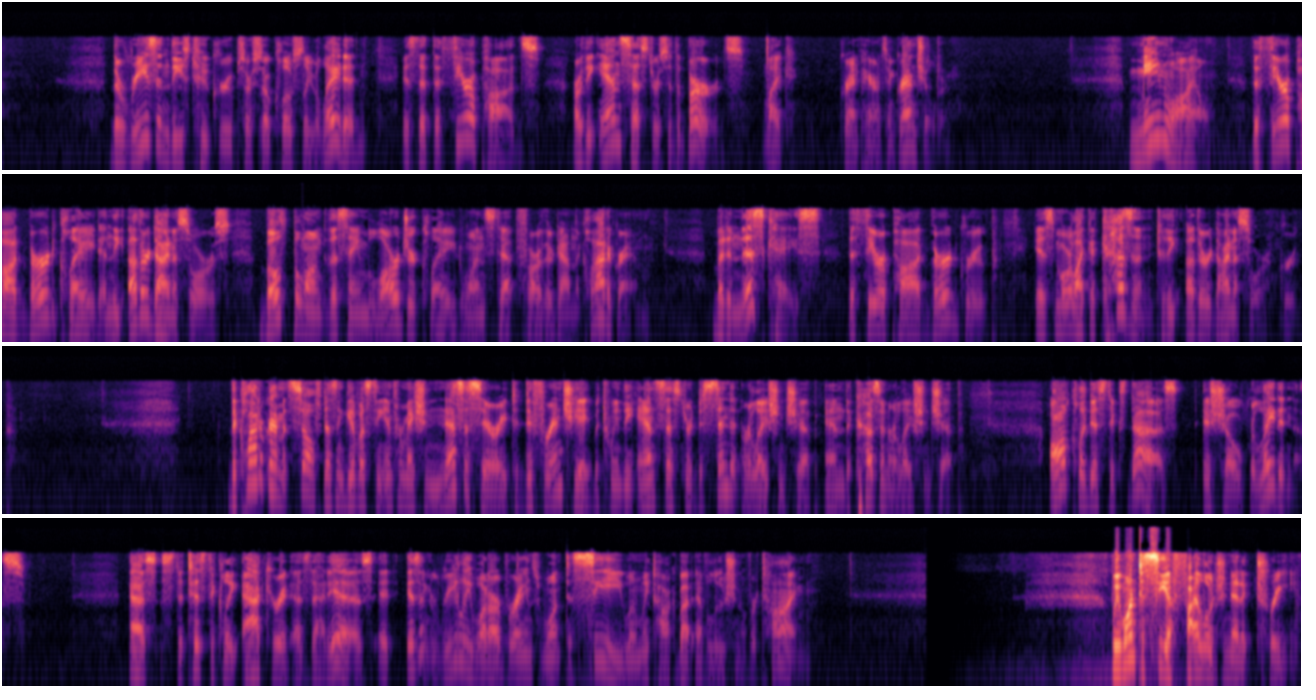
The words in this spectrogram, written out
The reason these two groups are so closely related is that the theropods are the ancestors of the birds, like grandparents and grandchildren. Meanwhile, the theropod bird clade and the other dinosaurs both belong to the same larger clade one step farther down the cladogram. But in this case, the theropod bird group is more like a cousin to the other dinosaur group. The cladogram itself doesn't give us the information necessary to differentiate between the ancestor-descendant relationship and the cousin relationship. All cladistics does is show relatedness. As statistically accurate as that is, it isn't really what our brains want to see when we talk about evolution over time. We want to see a phylogenetic tree,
